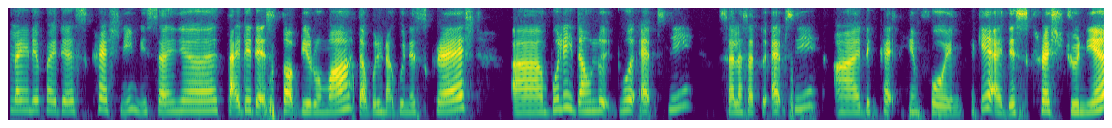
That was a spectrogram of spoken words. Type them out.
lain daripada Scratch ni, misalnya tak ada desktop di rumah, tak boleh nak guna Scratch, uh, boleh download dua apps ni. Salah satu apps ni uh, dekat handphone. Okay, ada Scratch Junior.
